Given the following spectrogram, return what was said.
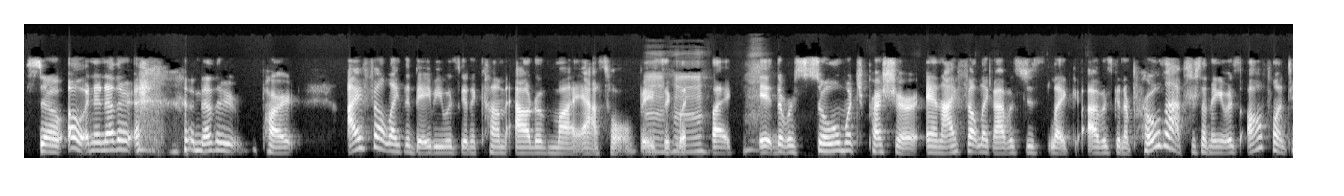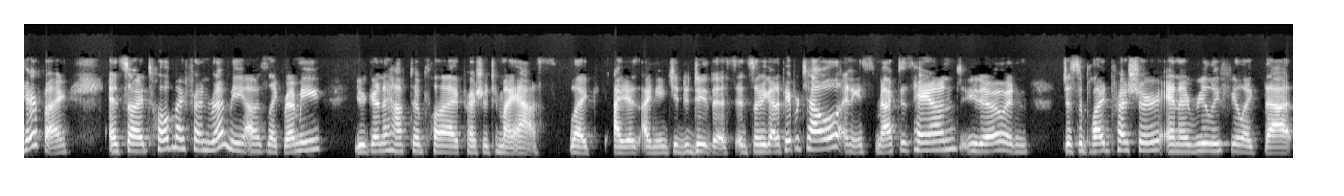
so oh and another another part I felt like the baby was going to come out of my asshole, basically. Mhm. Like it, there was so much pressure, and I felt like I was just like I was going to prolapse or something. It was awful and terrifying. And so I told my friend Remy, I was like, Remy, you're going to have to apply pressure to my ass. Like I, I need you to do this. And so he got a paper towel and he smacked his hand, you know, and just applied pressure. And I really feel like that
